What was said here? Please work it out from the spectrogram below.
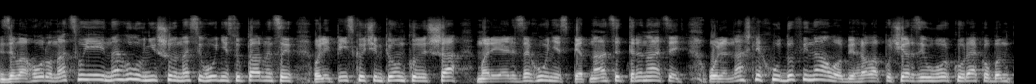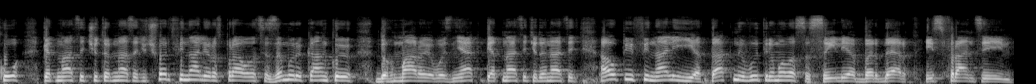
взяла гору над своєю найголовнішою на сьогодні суперницею олімпійською чемпіонкою США Маріель Загуніс 15-13. Оля на шляху до фіналу обіграла по черзі угорку Реко Бенко 15-14. У чвертьфіналі розправилася з американкою Догмарою Возняк 15-11. А у півфіналі її атак не витримала Сесилія Бердер із Франції.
